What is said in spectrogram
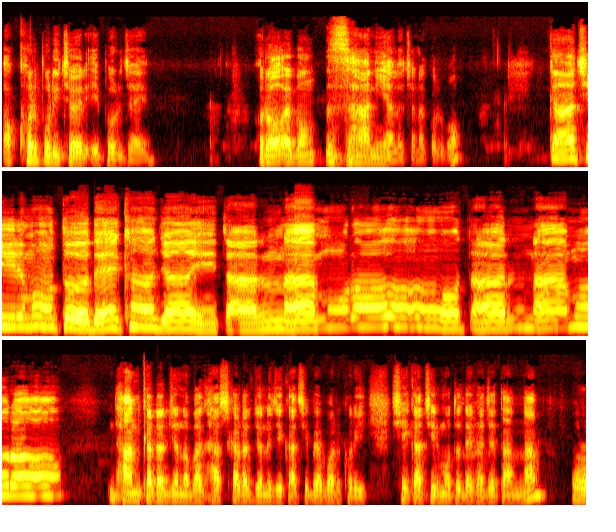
অক্ষর পরিচয়ের এ পর্যায়ে র এবং ঝা নিয়ে আলোচনা করব। কাচির মতো দেখা যায়, তার নাম র, তার নাম র। ধান কাটার জন্য বা ঘাস কাটার জন্য যে কাঁচি ব্যবহার করি, সে কাঁচির মতো দেখা যায়, তার নাম র।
